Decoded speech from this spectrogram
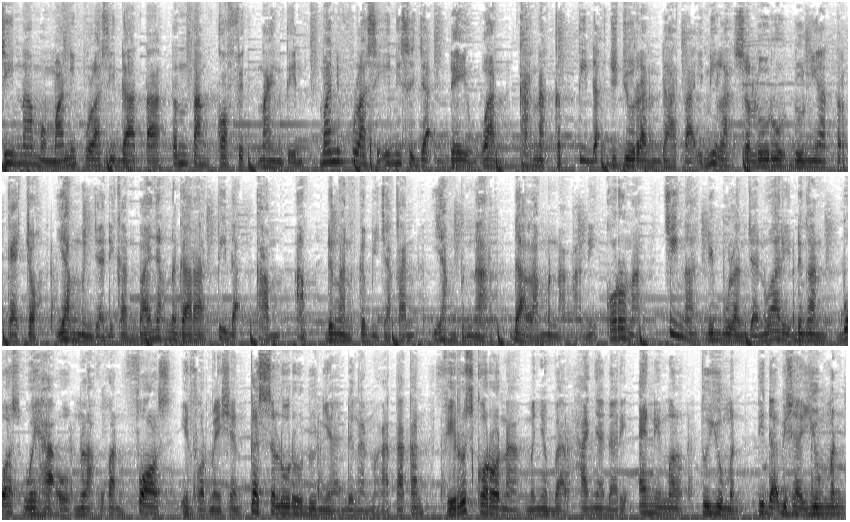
Cina memanipulasi manipulasi data tentang COVID-19. Manipulasi ini sejak day one karena ketidakjujuran data inilah seluruh dunia terkecoh yang menjadikan banyak negara tidak come up dengan kebijakan yang benar dalam menangani corona. Cina di bulan Januari dengan bos WHO melakukan false information ke seluruh dunia dengan mengatakan virus corona menyebar hanya dari animal to human, tidak bisa human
